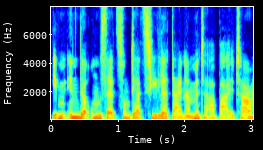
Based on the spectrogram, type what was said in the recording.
eben in der Umsetzung der Ziele deiner Mitarbeiter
